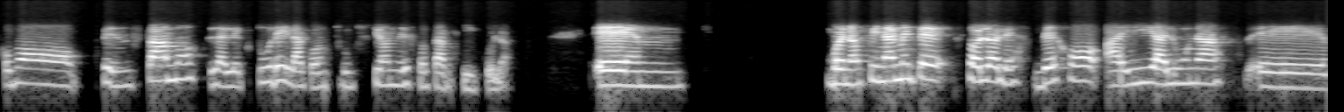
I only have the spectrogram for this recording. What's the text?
cómo, pensamos la lectura y la construcción de esos artículos. Em, bueno, finalmente solo les dejo ahí algunas, eh,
